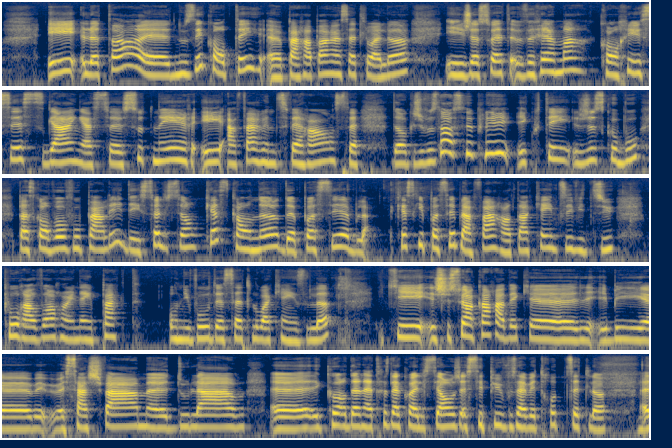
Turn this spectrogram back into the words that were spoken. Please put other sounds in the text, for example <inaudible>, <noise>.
Et le temps euh, nous est compté euh, par rapport à cette loi-là. Et je souhaite vraiment qu'on réussisse, gagne, à se soutenir et à faire une différence. Donc, je vous en supplie, écoutez jusqu'au bout parce qu'on va vous parler des solutions. Qu'est-ce qu'on a de possible Qu'est-ce qui est possible à faire en tant qu'individu pour avoir un impact au niveau de cette loi 15-là? Qui est, je suis encore avec euh, les, euh, sage-femme, euh, doula, euh, coordonnatrice de la coalition, je ne sais plus, vous avez trop de titres là. <laughs>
